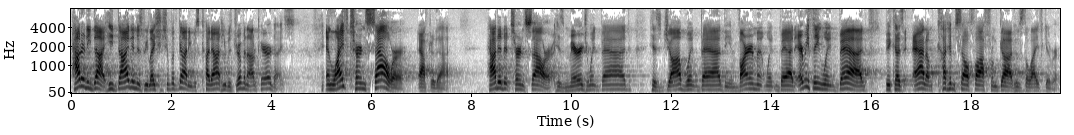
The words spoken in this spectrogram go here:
How did he die? He died in his relationship with God. He was cut out, he was driven out of paradise. And life turned sour after that. How did it turn sour? His marriage went bad, his job went bad, the environment went bad, everything went bad because Adam cut himself off from God, who's the life giver,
